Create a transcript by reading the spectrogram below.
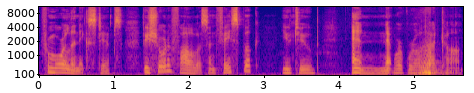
For more Linux tips, be sure to follow us on Facebook, YouTube, and networkworld.com.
